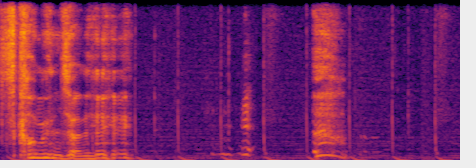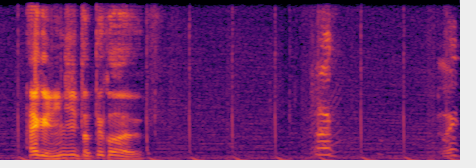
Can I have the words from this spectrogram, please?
掴むんじゃねえ。早く人参取ってこい。うっ。うっ。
